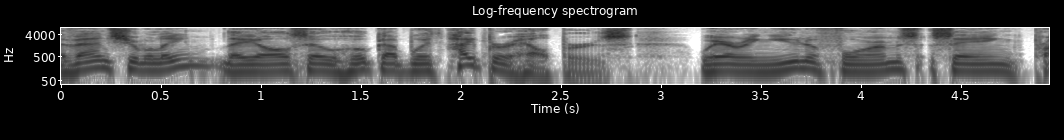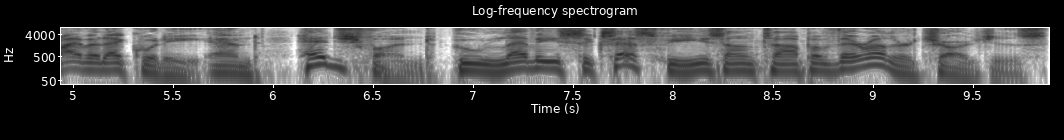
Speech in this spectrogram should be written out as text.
Eventually, they also hook up with hyper helpers, wearing uniforms saying private equity and hedge fund, who levy success fees on top of their other charges.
